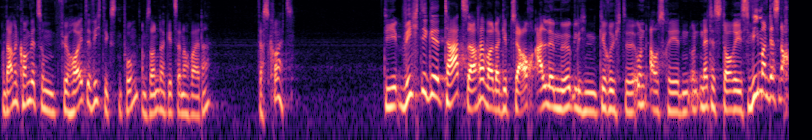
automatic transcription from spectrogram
Und damit kommen wir zum für heute wichtigsten Punkt. Am Sonntag geht es ja noch weiter. Das Kreuz. Die wichtige Tatsache, weil da gibt es ja auch alle möglichen Gerüchte und Ausreden und nette Stories, wie man das noch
